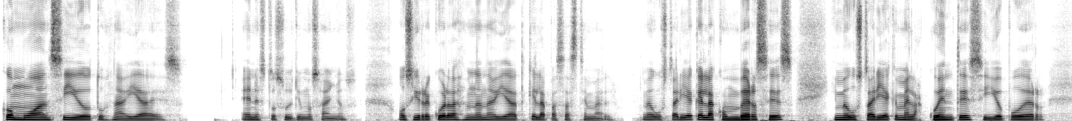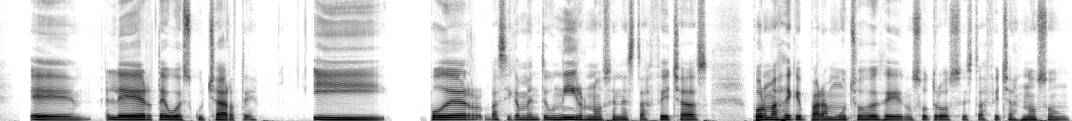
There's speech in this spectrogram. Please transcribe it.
cómo han sido tus navidades en estos últimos años o si recuerdas de una navidad que la pasaste mal. Me gustaría que la converses y me gustaría que me la cuentes y yo poder eh, leerte o escucharte. Y poder básicamente unirnos en estas fechas, por más de que para muchos de nosotros estas fechas no son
